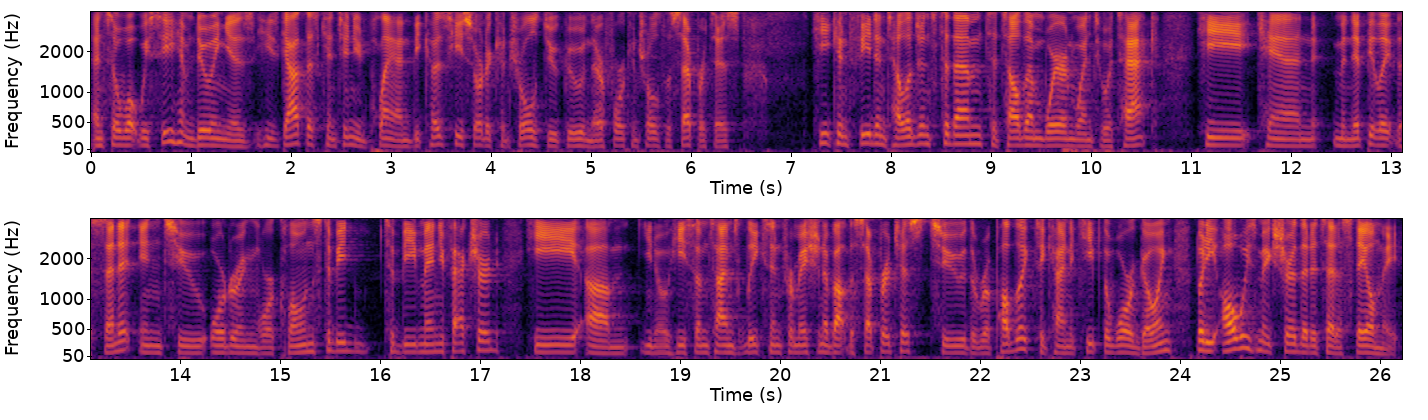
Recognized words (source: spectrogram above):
And so what we see him doing is he's got this continued plan because he sort of controls Dooku and therefore controls the separatists. He can feed intelligence to them to tell them where and when to attack. He can manipulate the Senate into ordering more clones to be to be manufactured. He, um, you know, he sometimes leaks information about the separatists to the Republic to kind of keep the war going. But he always makes sure that it's at a stalemate,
